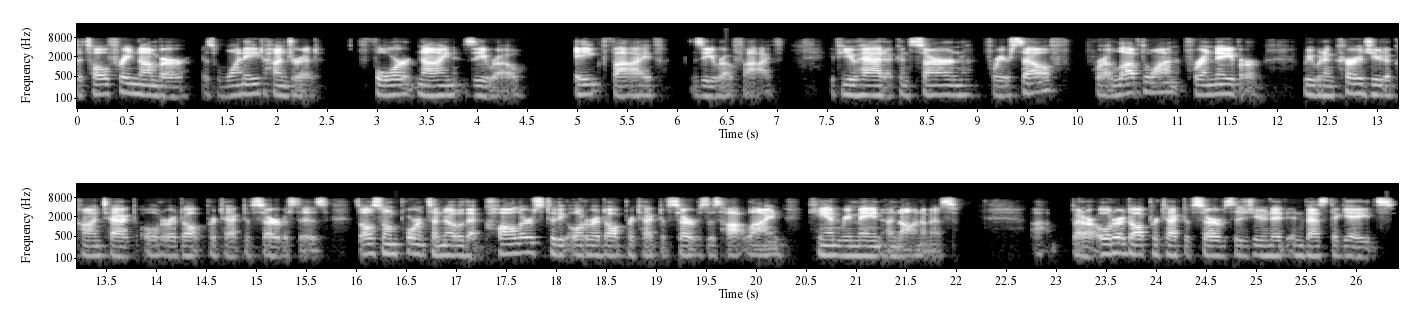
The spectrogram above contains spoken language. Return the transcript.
The toll-free number is 1-800-490-8505. If you had a concern for yourself, for a loved one, for a neighbor, we would encourage you to contact Older Adult Protective Services. It's also important to know that callers to the Older Adult Protective Services hotline can remain anonymous. Uh, but our Older Adult Protective Services unit investigates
